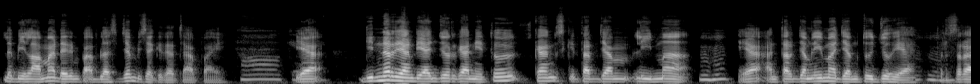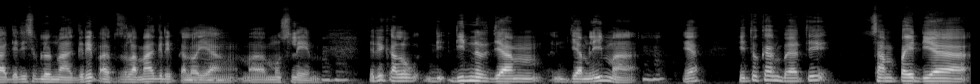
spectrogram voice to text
lebih lama dari 14 jam bisa kita capai. Oh, oke. Ya, dinner yang dianjurkan itu kan sekitar jam 5 Mhm. ya, antar jam 5 jam 7 ya, Mm-mm. terserah. Jadi sebelum maghrib atau setelah maghrib kalau Mm-mm. yang uh, muslim. Mhm. Jadi kalau di- dinner jam jam 5 Mhm. ya, itu kan berarti sampai dia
